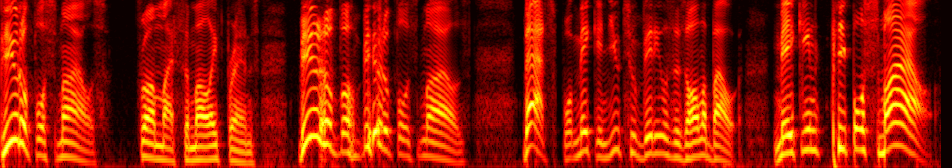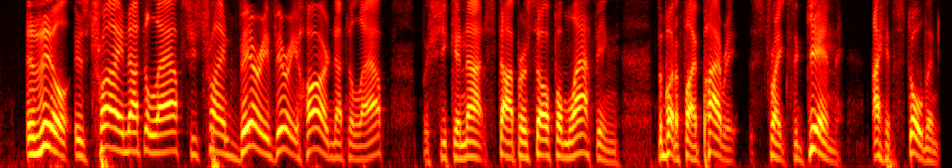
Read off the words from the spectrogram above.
beautiful smiles from my Somali friends. Beautiful, beautiful smiles. That's what making YouTube videos is all about. Making people smile. Idil is trying not to laugh. She's trying very, very hard not to laugh, but she cannot stop herself from laughing. The butterfly pirate strikes again. I have stolen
